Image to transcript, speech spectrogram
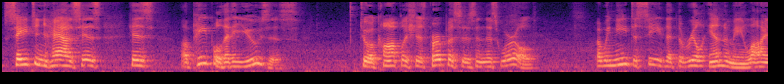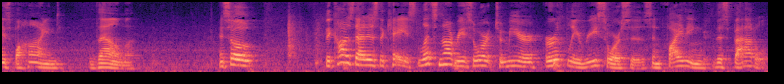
Satan has his, his uh, people that he uses to accomplish his purposes in this world. But we need to see that the real enemy lies behind them. And so because that is the case, let's not resort to mere earthly resources in fighting this battle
